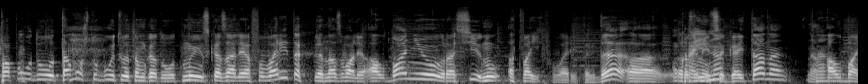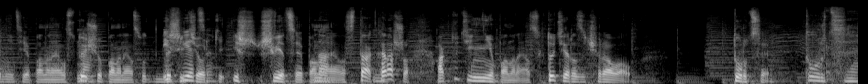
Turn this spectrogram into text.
По поводу того, что будет в этом году. Вот мы сказали о фаворитах, назвали Албанию, Россию, ну, о твоих фаворитах, да? А, Украина. Разумеется, Гайтана, Да. Албания тебе понравилась. Кто Да. еще понравился? Вот И до Швеция. пятерки. И Швеция понравилась. Так, Да. хорошо. А кто тебе не понравился? Кто тебя разочаровал? Турция. Турция.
